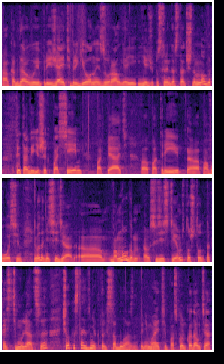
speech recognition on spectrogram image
А когда вы приезжаете в регионы, из Урал, я езжу по стране достаточно много, ты там видишь их по 7, по 5, э, по 3, э, по 8. И вот они сидят. Э, во многом в связи с тем, что, такая стимуляция человека ставит в некоторый соблазн, понимаете? Поскольку когда у тебя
